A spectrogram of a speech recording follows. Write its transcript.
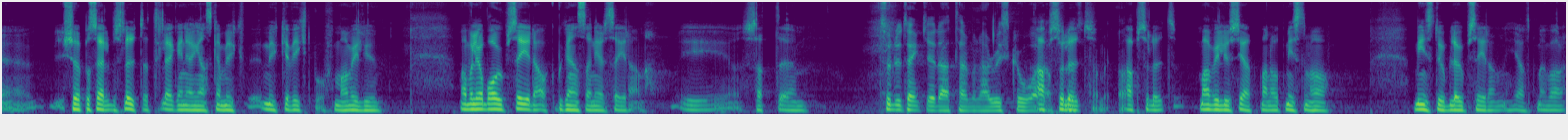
Eh, köp och säljbeslutet lägger jag ganska mycket, mycket vikt på. För man vill ju man vill ha bra uppsida och begränsa nedsidan. I, så att, eh, Så du tänker i de här termerna risk-reward? Absolut. Ja. Absolut. Man vill ju se att man åtminstone har minst dubbla uppsidan jämfört med vad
